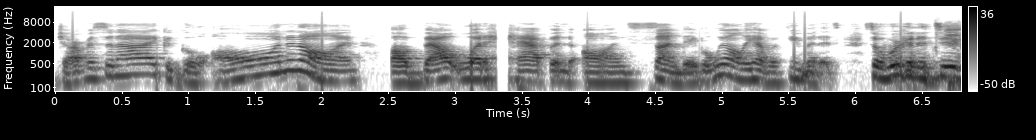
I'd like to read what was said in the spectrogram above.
Jarvis and I could go on and on about what happened on Sunday, but we only have a few minutes. So we're going to dig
